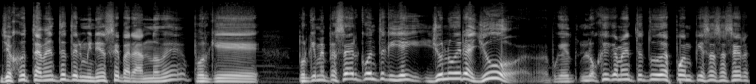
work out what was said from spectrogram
yo justamente terminé separándome porque porque me empecé a dar cuenta que ya, yo no era yo, porque lógicamente tú después empiezas a hacer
